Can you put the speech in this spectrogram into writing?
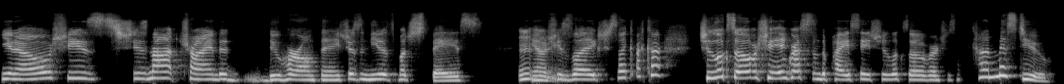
You know, she's she's not trying to do her own thing. She doesn't need as much space. Mm-mm. You know, she's like she's like I kind she looks over. She ingresses into Pisces. She looks over and she's like, I kind of missed you.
